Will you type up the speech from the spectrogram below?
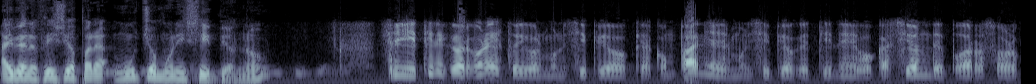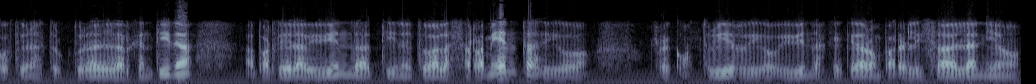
Hay beneficios para muchos municipios, ¿no? Sí, tiene que ver con esto, digo, el municipio que acompaña y el municipio que tiene vocación de poder resolver cuestiones estructurales de la Argentina, a partir de la vivienda tiene todas las herramientas, digo, reconstruir, digo, viviendas que quedaron paralizadas el año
